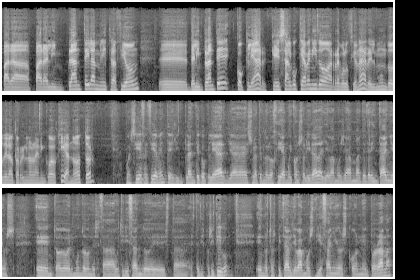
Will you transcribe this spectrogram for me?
para, para el implante y la administración eh, del implante coclear, que es algo que ha venido a revolucionar el mundo de la otorrinolaringología, ¿no, doctor? Pues sí, efectivamente, el implante coclear ya es una tecnología muy consolidada, llevamos ya más de 30 años en todo el mundo donde se está utilizando este dispositivo. En nuestro hospital llevamos 10 años con el programa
